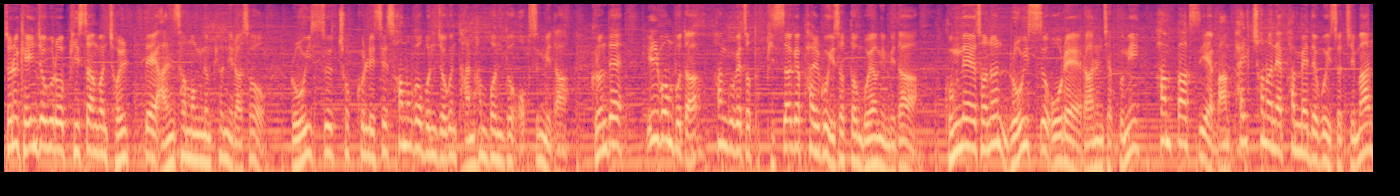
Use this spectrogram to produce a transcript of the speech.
저는 개인적으로 비싼 건 절대 안 사 먹는 편이라서 로이스 초콜릿을 사 먹어본 적은 단 한 번도 없습니다. 그런데 일본보다 한국에서 더 비싸게 팔고 있었던 모양입니다. 국내에서는 로이스 오레라는 제품이 한 박스에 18,000원에 판매되고 있었지만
